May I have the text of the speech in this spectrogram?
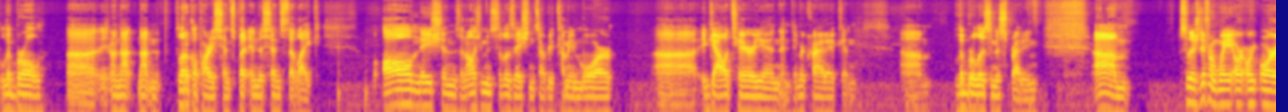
liberal uh, you know not not in the political party sense but in the sense that like all nations and all human civilizations are becoming more uh, egalitarian and democratic and um, liberalism is spreading. Um, so there's different way or, or, or,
